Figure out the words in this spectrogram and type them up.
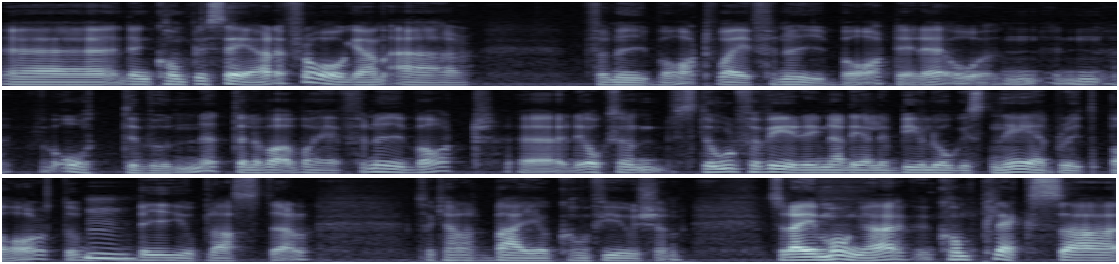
Eh, den komplicerade frågan är förnybart. Vad är förnybart? Är det återvunnet eller vad, vad är förnybart? Eh, det är också en stor förvirring när det gäller biologiskt nedbrytbart och bioplaster. Så kallad bioconfusion. Så det är många komplexa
